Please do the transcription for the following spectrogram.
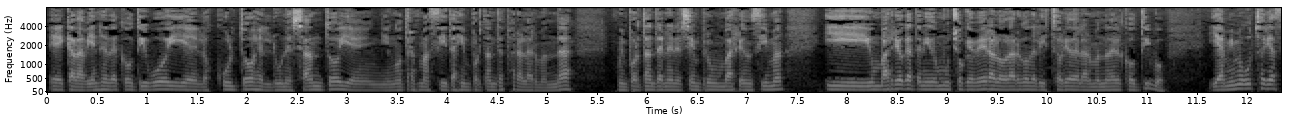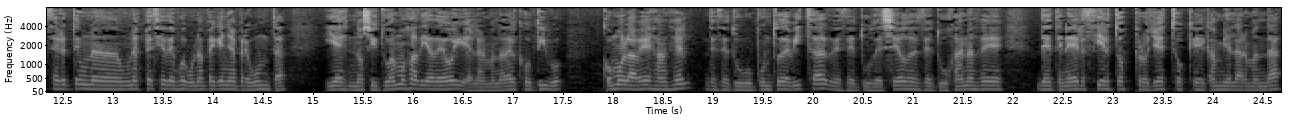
eh, cada viernes de cautivo y en los cultos, el lunes santo y en, y en otras más citas importantes para la hermandad. Muy importante tener siempre un barrio encima y un barrio que ha tenido mucho que ver a lo largo de la historia de la hermandad del cautivo. Y a mí me gustaría hacerte una, una especie de juego, una pequeña pregunta, y es, nos situamos a día de hoy en la hermandad del cautivo, ¿Cómo la ves, Ángel, desde tu punto de vista, desde tu deseo, desde tus ganas de, de, tener ciertos proyectos que cambien la hermandad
